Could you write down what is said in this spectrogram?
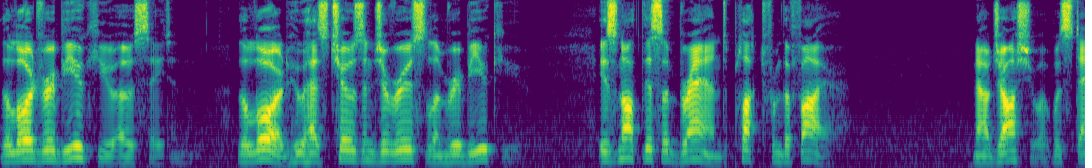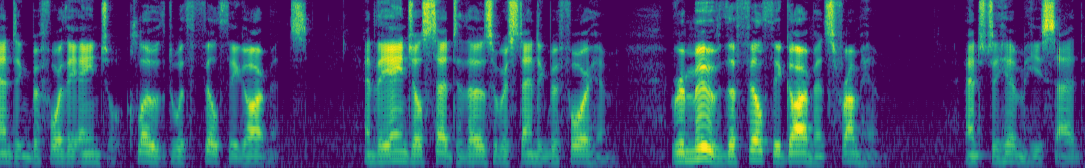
The Lord rebuke you, O Satan. The Lord, who has chosen Jerusalem, rebuke you. Is not this a brand plucked from the fire? Now Joshua was standing before the angel, clothed with filthy garments. And the angel said to those who were standing before him, Remove the filthy garments from him. And to him he said,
